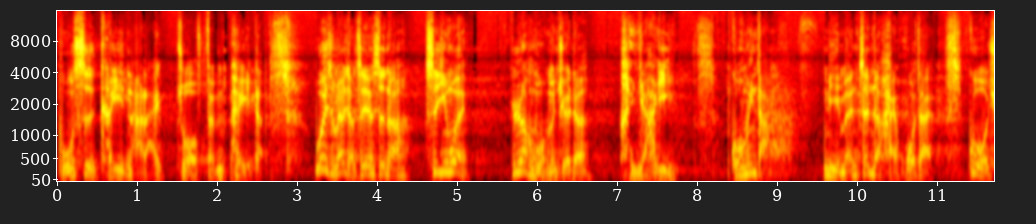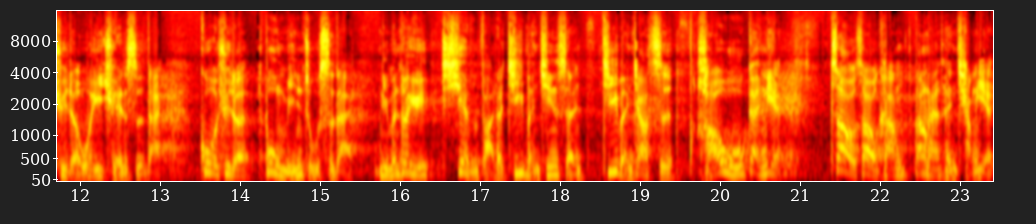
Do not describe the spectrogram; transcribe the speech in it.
不是可以拿来做分配的。为什么要讲这件事呢？是因为让我们觉得很讶异，国民党。你们真的还活在过去的威权时代，过去的不民主时代？你们对于宪法的基本精神、基本价值毫无概念。赵少康当然很抢眼，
